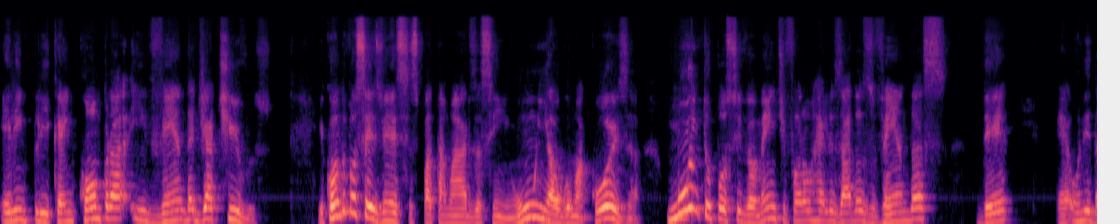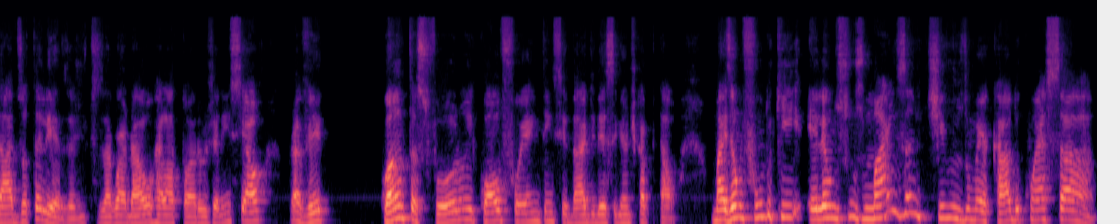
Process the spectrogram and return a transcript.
ele implica em compra e venda de ativos. E quando vocês veem esses patamares assim, um em alguma coisa, muito possivelmente foram realizadas vendas de é, unidades hoteleiras. A gente precisa aguardar o relatório gerencial para ver quantas foram e qual foi a intensidade desse ganho de capital. Mas é um fundo que ele é um dos mais antigos do mercado com essa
